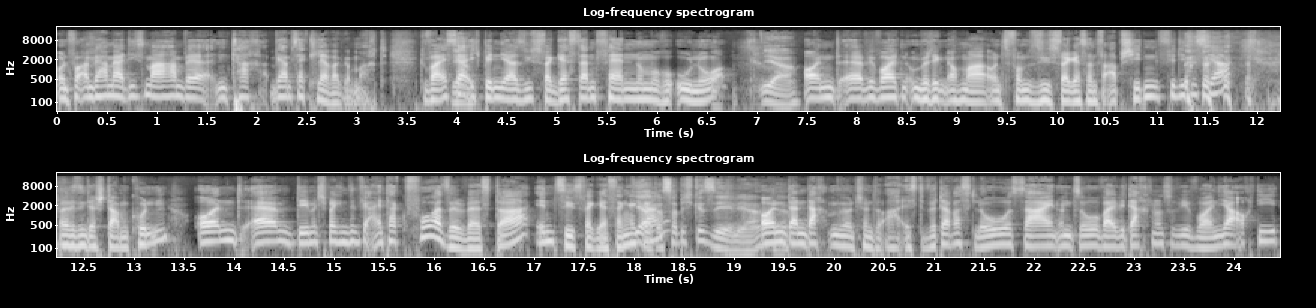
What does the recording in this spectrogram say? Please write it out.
Und vor allem, wir haben ja diesmal haben wir einen Tag, wir haben es ja clever gemacht. Du weißt ja, Ja. ich bin ja süß vergestern Fan Numero uno Ja. und äh, wir wollten unbedingt nochmal uns vom süß vergestern verabschieden für dieses Jahr, weil wir sind ja Stammkunden und ähm, dementsprechend sind wir einen Tag vor Silvester ins süß vergestern gegangen. Ja, das habe ich gesehen, ja. Und dann dachten wir uns schon so, ah, ist, wird da was los sein und so, weil wir dachten uns so, wir wollen ja auch die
